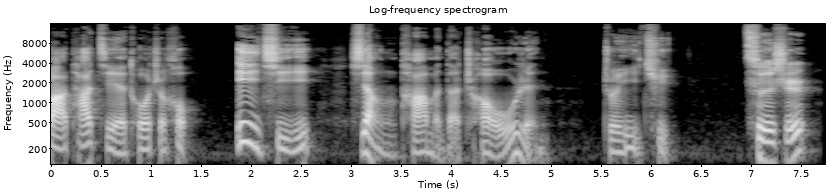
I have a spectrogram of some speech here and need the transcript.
把他解脱之后，一起向他们的仇人追去。此时，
